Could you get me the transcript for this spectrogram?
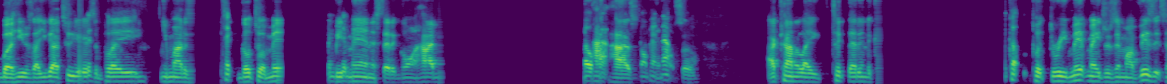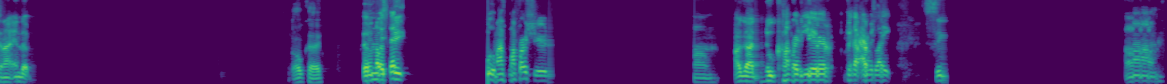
But he was like, "You got two years to play. You might as take go to a mid be the man instead of going high No high. highs Don't pan pan out. out." So I kind of like took that into Cut. Put three mid majors in my visits, and I end up Okay. Illinois State my, my first year. Um, I got new cover cover year, I think I averaged like six. Um,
